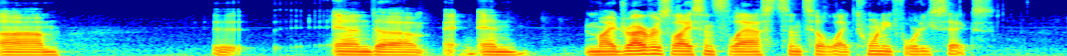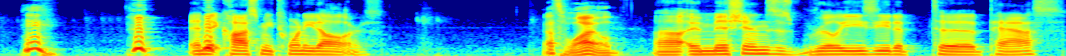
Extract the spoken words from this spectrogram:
Um, uh, and um, a- and my driver's license lasts until like 2046. and it cost me twenty dollars. That's wild. Uh, emissions is really easy to, to pass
